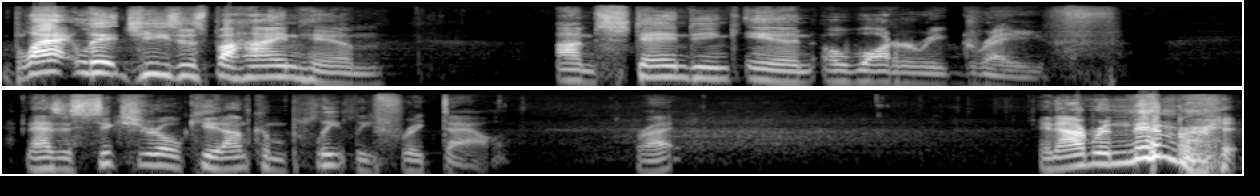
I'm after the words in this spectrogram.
black lit Jesus behind him, I'm standing in a watery grave. And as a six year old kid, I'm completely freaked out, right? And I remember it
